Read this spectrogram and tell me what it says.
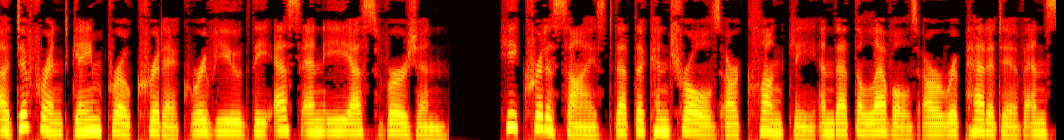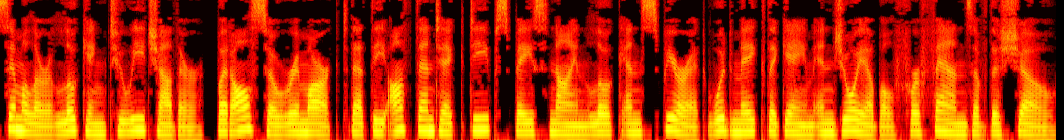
A different GamePro critic reviewed the SNES version. He criticized that the controls are clunky and that the levels are repetitive and similar looking to each other, but also remarked that the authentic Deep Space Nine look and spirit would make the game enjoyable for fans of the show.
